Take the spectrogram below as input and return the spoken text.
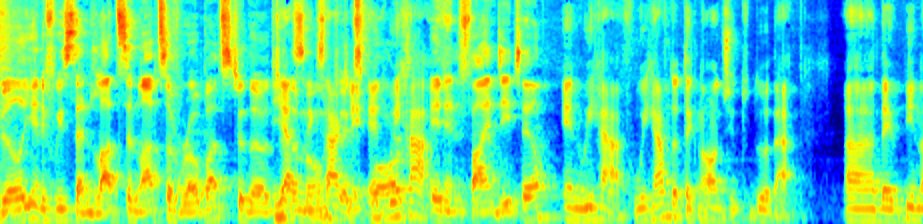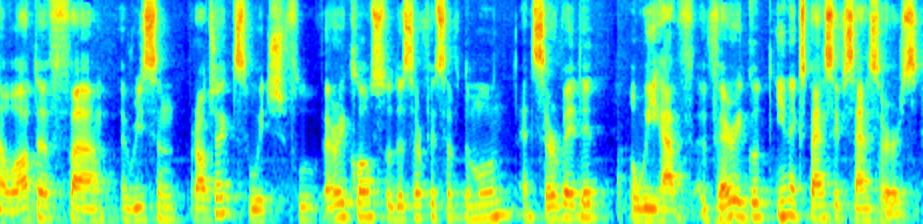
billion if we send lots and lots of robots to the, to yes, the moon exactly. to explore and we have. it in fine detail? And we have. We have the technology to do that. Uh, there have been a lot of uh, recent projects which flew very close to the surface of the moon and surveyed it. We have very good, inexpensive sensors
